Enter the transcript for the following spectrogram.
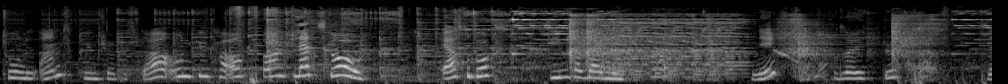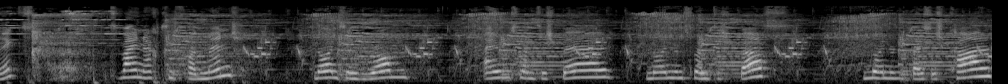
Ton ist an, Screenshot ist da und gekauft und let's go! Erste Box, sieben verbleibende. Nicht? Soll ich durch? Sechs. 82 Fragment. 19 Rom. 21 Bell, 29 Bass, 39 Karl,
